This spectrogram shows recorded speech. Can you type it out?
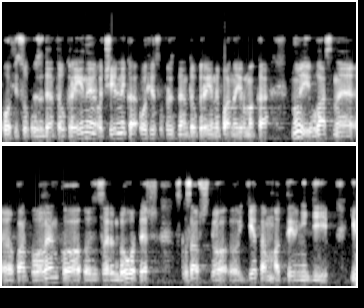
офісу президента України, очільника офісу президента України пана Єрмака. Ну і власне е, пан Коваленко з РНБО теж сказав, що е, є там активні дії. І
